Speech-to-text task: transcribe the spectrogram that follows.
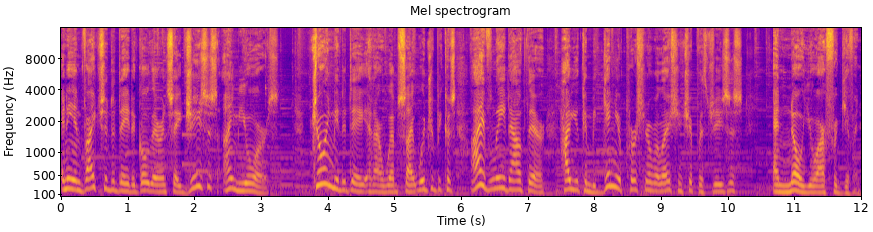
And he invites you today to go there and say, Jesus, I'm yours. Join me today at our website, would you? Because I've laid out there how you can begin your personal relationship with Jesus and know you are forgiven.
